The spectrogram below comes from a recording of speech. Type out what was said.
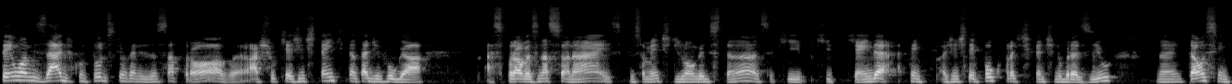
tenho uma amizade com todos que organizam essa prova. Acho que a gente tem que tentar divulgar as provas nacionais, principalmente de longa distância, que, que, que ainda tem, a gente tem pouco praticante no Brasil, né? Então, assim,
